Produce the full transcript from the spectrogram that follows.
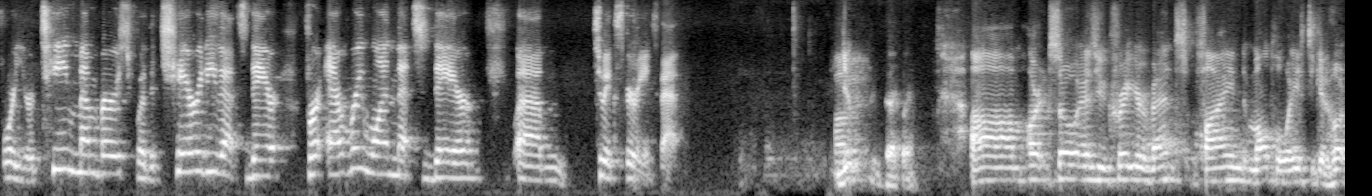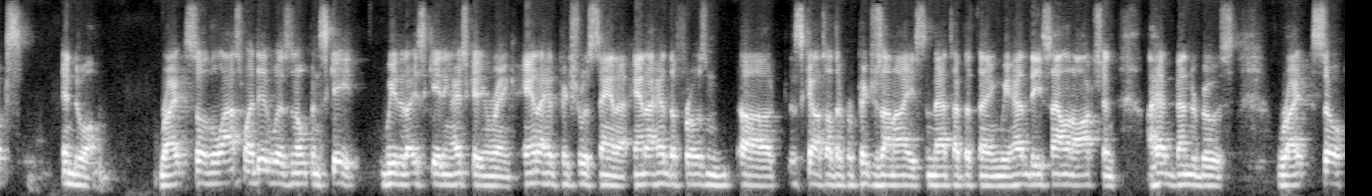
for your team members, for the charity that's there, for everyone that's there um, to experience that. Yep, exactly. Um, all right. So as you create your events, find multiple ways to get hooks into them. Right. So the last one I did was an open skate. We did ice skating, ice skating rink, and I had pictures with Santa, and I had the frozen uh, scouts out there for pictures on ice and that type of thing. We had the silent auction. I had vendor booths, right? So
